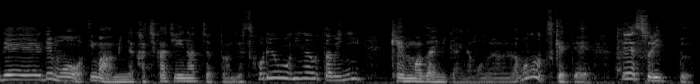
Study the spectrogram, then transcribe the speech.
ででも今はみんなカチカチになっちゃったんでそれを補うために研磨剤みたいなもののようなものをつけてでスリップ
